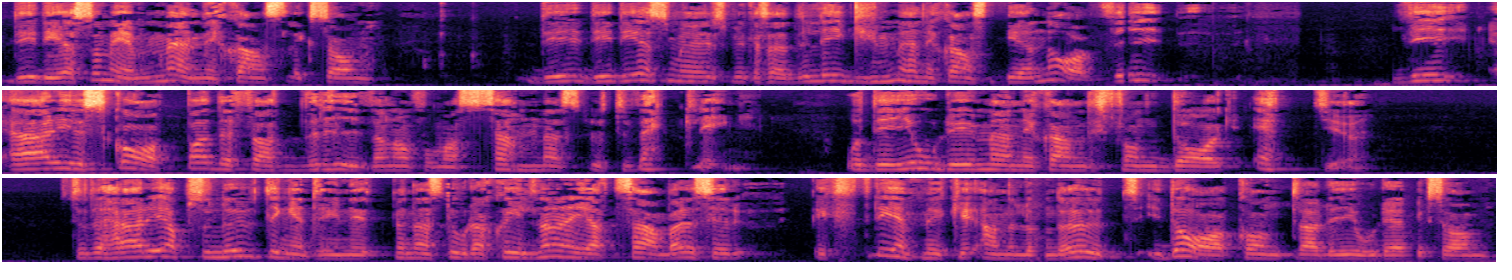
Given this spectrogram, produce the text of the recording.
det, är det som är människans liksom det, det är det som jag brukar säga, det ligger i människans DNA. Vi, vi är ju skapade för att driva någon form av samhällsutveckling. Och det gjorde ju människan från dag ett ju. Så det här är absolut ingenting nytt. Men den stora skillnaden är att samhället ser extremt mycket annorlunda ut idag kontra det gjorde liksom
